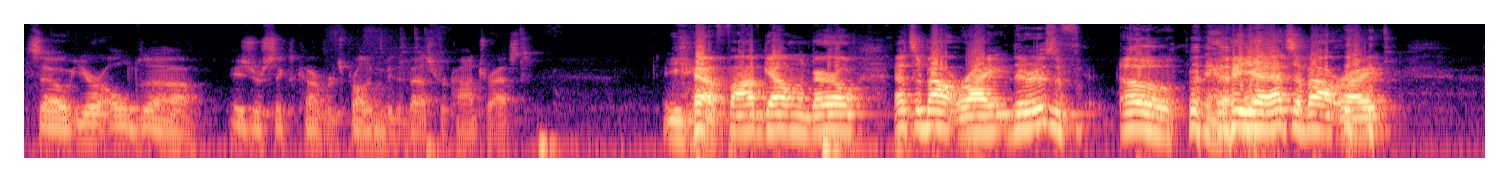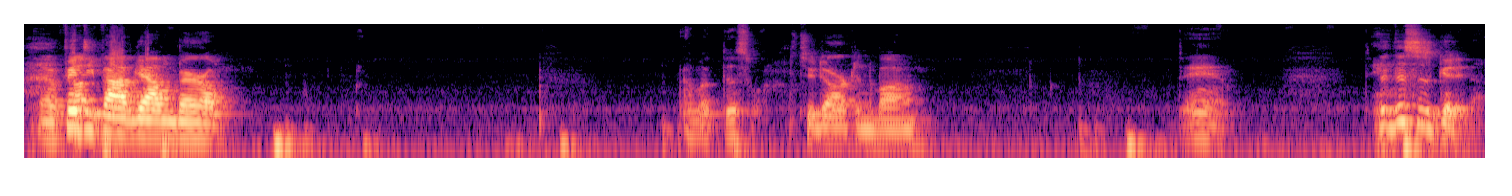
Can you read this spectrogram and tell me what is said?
So your old uh, is your six cover is probably gonna be the best for contrast. Yeah, five gallon barrel. That's about right. There is a. f- Oh. yeah, that's about right. No, 55 gallon barrel. How about this one? It's too dark in the bottom. Damn. Th- This is good enough.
